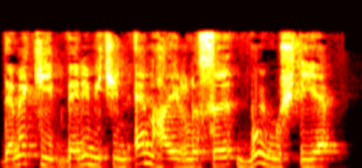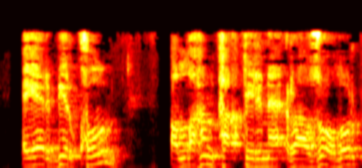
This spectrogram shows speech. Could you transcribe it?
demek ki benim için en hayırlısı buymuş diye eğer bir kul Allah'ın takdirine razı olur,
